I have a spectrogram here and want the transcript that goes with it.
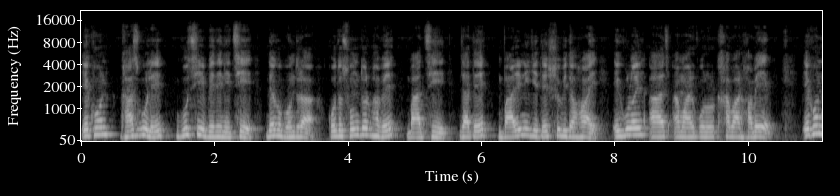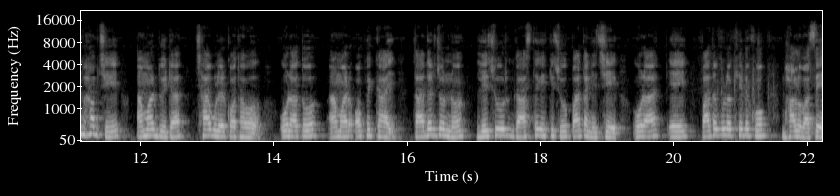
এখন ঘাসগুলি গুছিয়ে বেঁধে নিচ্ছি। দেখো বন্ধুরা, কত সুন্দরভাবে বাঁধছি যাতে বাড়ি নিয়ে যেতে সুবিধা হয়। এগুলোই আজ আমার গরুর খাবার হবে। এখন ভাবছি আমার দুইটা ছাগলের কথাও। ওরা তো আমার অপেক্ষায়। তাদের জন্য লিচুর গাছ থেকে কিছু পাতা নিচ্ছি। ওরা এই পাতাগুলো খেতে খুব ভালোবাসে।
